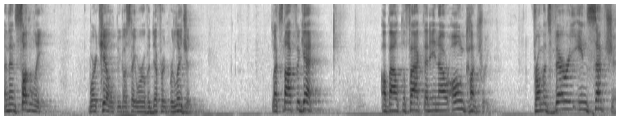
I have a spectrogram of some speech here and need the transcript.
and then suddenly were killed because they were of a different religion. Let's not forget about the fact that in our own country, from its very inception,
